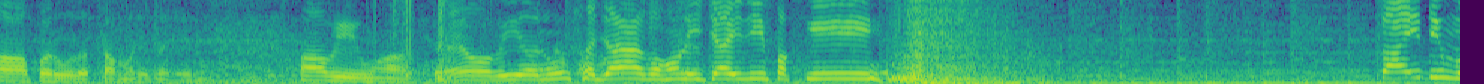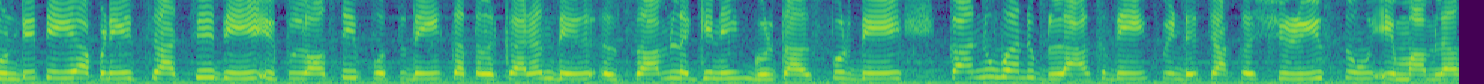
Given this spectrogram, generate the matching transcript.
ਆਪ ਰੋ ਦਿੱਤਾ ਮੁੰਡੇ ਮੇਰੇ ਨੂੰ। ਆ ਵੀ ਮਾਰਤੇ ਉਹ ਵੀ ਉਹਨੂੰ ਸਜ਼ਾ ਹੋਣੀ ਚਾਹੀਦੀ ਪੱਕੀ। ਤਾਏ ਦੀ ਮੁੰਡੇ ਤੇ ਆਪਣੇ ਚਾਚੇ ਦੇ ਇਕਲੌਤੇ ਪੁੱਤ ਦੇ ਕਤਲ ਕਰਨ ਦੇ ਇਲਜ਼ਾਮ ਲੱਗੇ ਨੇ। ਗੁਰਦਾਸਪੁਰ ਦੇ ਕਾਨੂੰਵਾਨ ਬਲਾਕ ਦੇ ਪਿੰਡ ਚੱਕ ਸ਼ਰੀਫ ਤੋਂ ਇਹ ਮਾਮਲਾ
